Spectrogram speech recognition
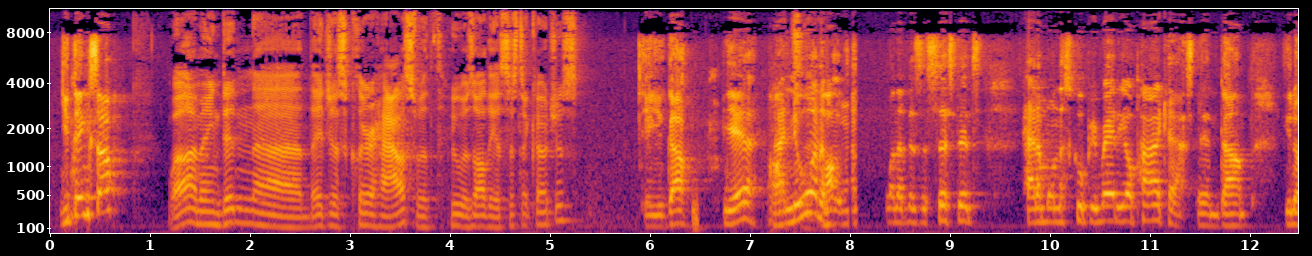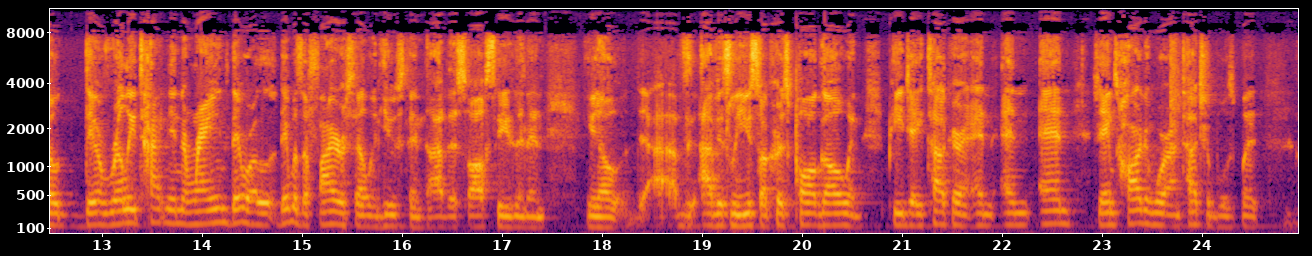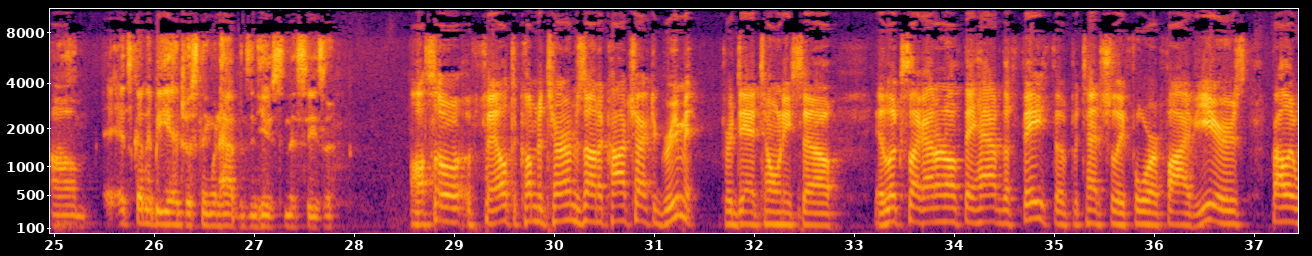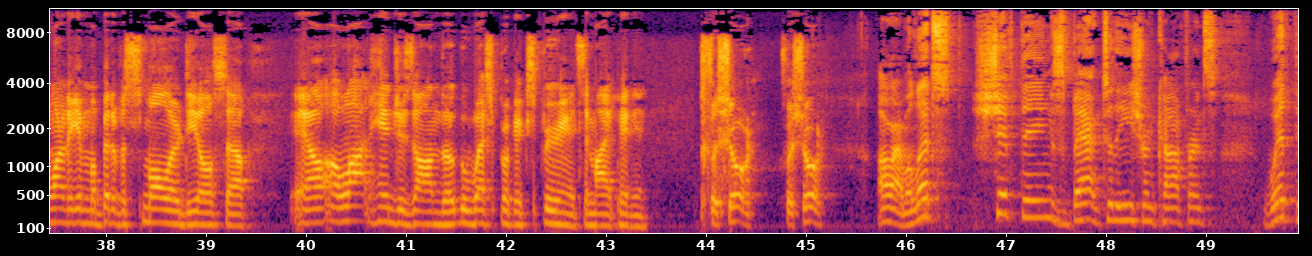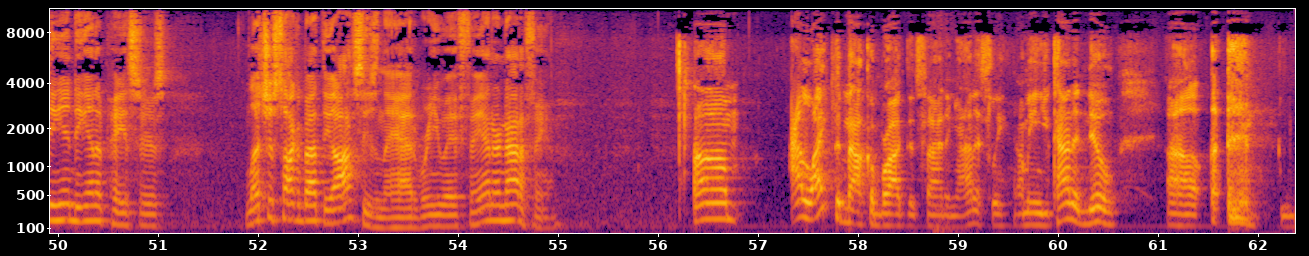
You think so? Well, I mean, didn't uh, they just clear house with who was all the assistant coaches? There you go. Yeah, I knew one of them, one of his assistants had him on the Scoop B Radio podcast, and um, you know they're really tightening the reins. There were there was a fire sale in Houston uh, this off season, and you know obviously you saw Chris Paul go and PJ Tucker and and and James Harden were untouchables, but um, it's going to be interesting what happens in Houston this season. Also failed to come to terms on a contract agreement for D'Antoni, so it looks like I don't know if they have the faith of potentially four or five years. Probably wanted to give him a bit of a smaller deal, so you know, a lot hinges on the, the Westbrook experience, in my opinion. For sure, for sure. All right, well, let's shift things back to the Eastern Conference with the Indiana Pacers. Let's just talk about the offseason they had. Were you a fan or not a fan? Um, I like the Malcolm Brogdon signing, honestly. I mean, you kind of knew, uh,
